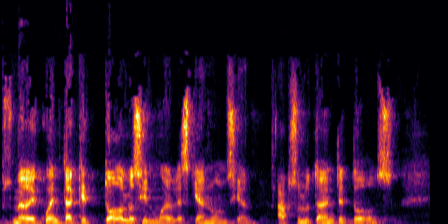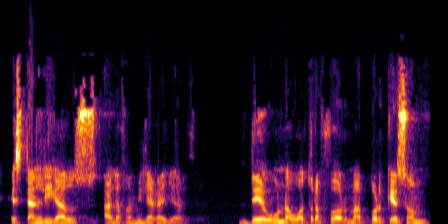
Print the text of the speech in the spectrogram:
pues me doy cuenta que todos los inmuebles que anuncian, absolutamente todos, están ligados a la familia Gallardo, de una u otra forma, porque son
